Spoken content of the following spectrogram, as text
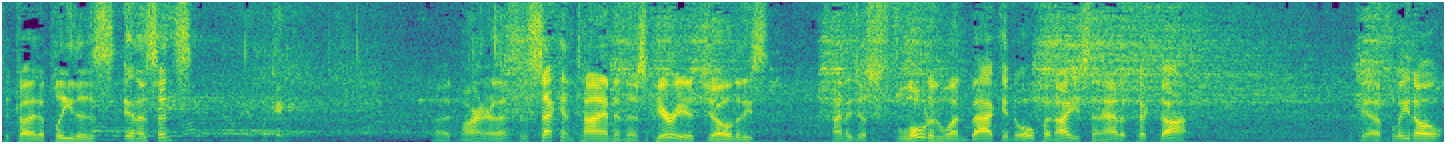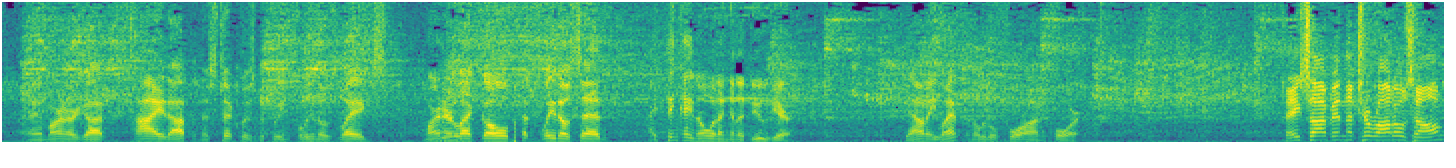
to try to plead his innocence. But Marner, that's the second time in this period, Joe, that he's kind of just floated one back into open ice and had it picked off. Yeah, uh, Foligno and Marner got tied up, and the stick was between Foligno's legs. Marner hmm. let go, but Foligno said, I think I know what I'm going to do here. Down he went, and a little four on four. Face off in the Toronto zone.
